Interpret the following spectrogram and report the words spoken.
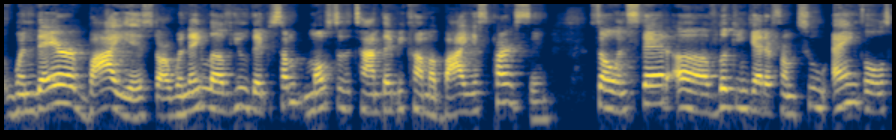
when they're biased or when they love you, they some most of the time they become a biased person. So instead of looking at it from two angles,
